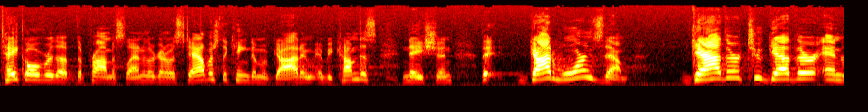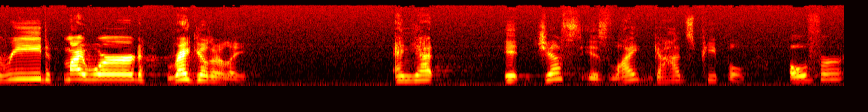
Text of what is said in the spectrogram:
take over the, the promised land and they're going to establish the kingdom of God and, and become this nation, that God warns them gather together and read my word regularly. And yet, it just is like God's people over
